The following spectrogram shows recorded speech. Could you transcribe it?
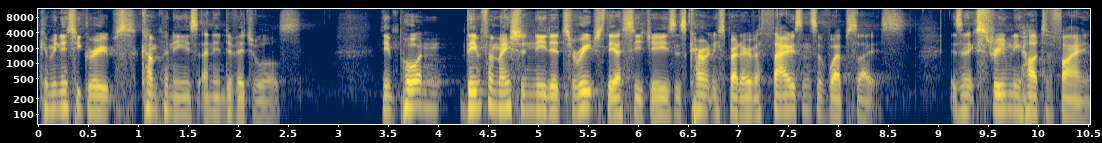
community groups, companies, and individuals. The, important, the information needed to reach the SDGs is currently spread over thousands of websites. It's an extremely hard to find,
